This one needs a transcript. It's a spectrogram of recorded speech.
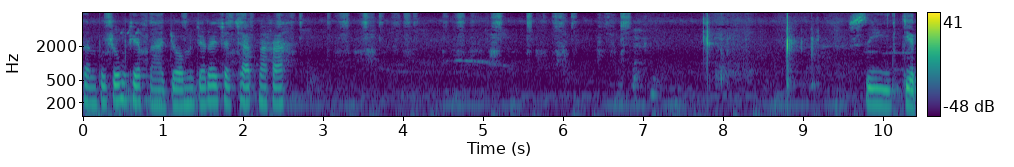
ท่านผู้ชมแคปหน้าจอมันจะได้ชัดๆนะคะ สี่เจ็ด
